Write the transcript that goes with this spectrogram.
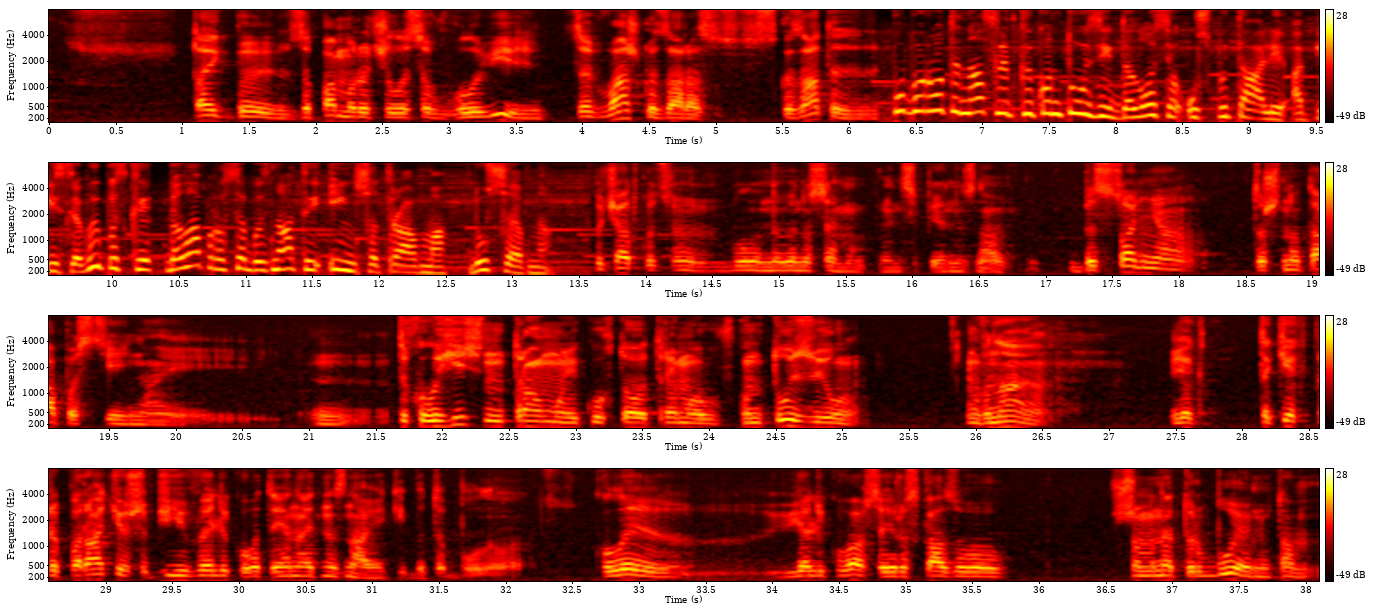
так якби запаморочилося в голові. Це важко зараз сказати. Побороти наслідки контузії вдалося у шпиталі, а після виписки дала про себе знати інша травма душевна. Спочатку це було невиносимо, в принципі, я не знав. Безсоння, тошнота постійна. І... Психологічну травму, яку хто отримав в контузію, вона як таких препаратів, щоб її вилікувати, я навіть не знаю, які би то були. Коли я лікувався і розказував, що мене турбує, ну там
